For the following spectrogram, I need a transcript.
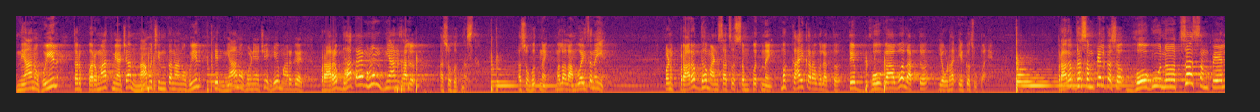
ज्ञान होईल तर परमात्म्याच्या नामचिंतनानं होईल. हे ज्ञान होण्याचे हे मार्ग आहेत. प्रारब्धात आहे म्हणून ज्ञान झालं. असं होत नसतं. असं होत नाही. मला लांबवायचं नाहीये. पण प्रारब्ध माणसाचं संपत नाही. मग काय करावं लागतं? ते भोगावं लागतं. एवढा एकच उपाय आहे. प्रारब्ध संपेल कसं? भोगूनच संपेल.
